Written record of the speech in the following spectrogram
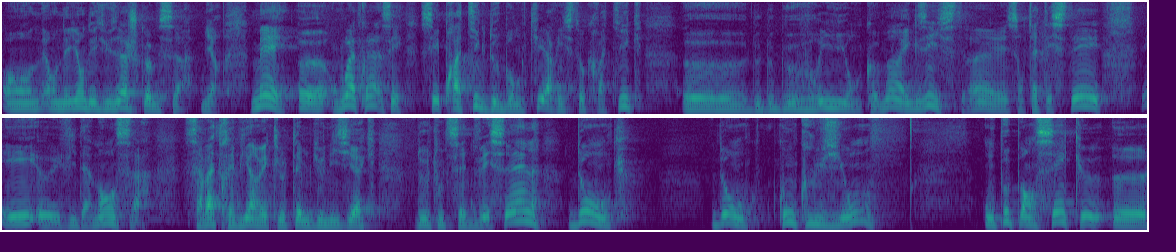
en, ayant des usages comme ça. Bien. Mais euh, on voit très ces, ces, pratiques de banquiers aristocratiques, de, de, beuverie en commun existent, hein, elles sont attestées, et évidemment, ça, ça va très bien avec le thème dionysiaque de toute cette vaisselle. Donc, donc conclusion, on peut penser que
